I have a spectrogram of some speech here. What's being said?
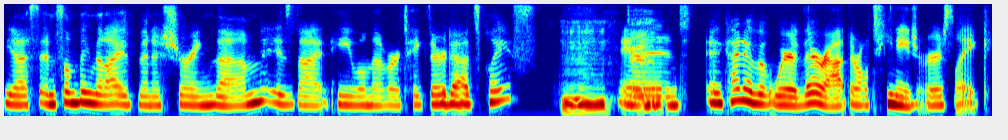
Yes. And something that I've been assuring them is that he will never take their dad's place. Mhm. And and kind of where they're at they're all teenagers like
